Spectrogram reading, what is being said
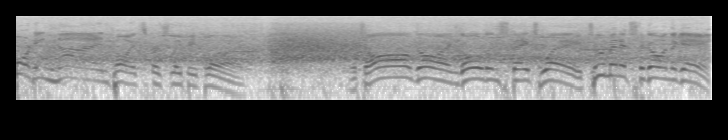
49 points for Sleepy Floyd. It's all going Golden State's way. Two minutes to go in the game.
